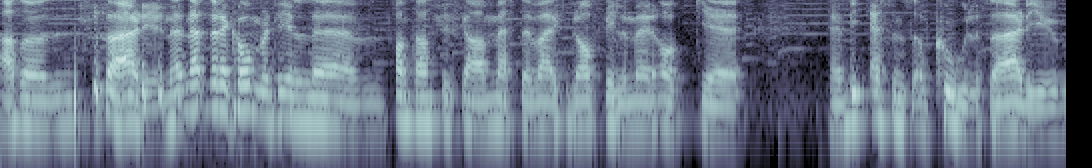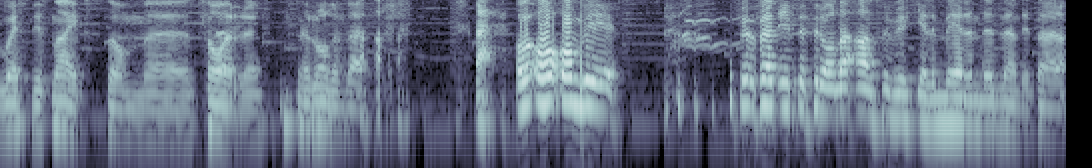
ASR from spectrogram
alltså så är det ju. när, när, det kommer till eh, fantastiska mästerverk, bra filmer och eh, the essence of cool så är det ju Wesley Snipes som tar rollen där. Nej, och, och, om vi... För, för att inte trolla allt för mycket eller mer än nödvändigt där.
